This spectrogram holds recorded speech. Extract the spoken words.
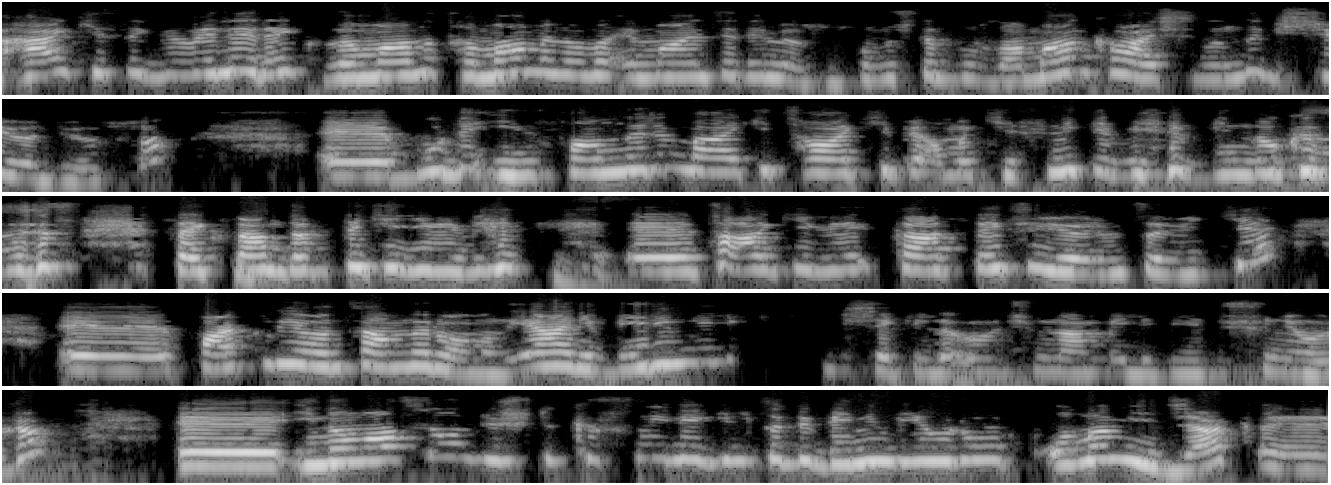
herkese güvenerek zamanı tamamen ona emanet edemiyorsun. Sonuçta bu zaman karşılığında bir şey ödüyorsun. E, burada insanların belki takibi ama kesinlikle bir 1984'teki gibi bir e, takibi kastetmiyorum tabii ki. E, farklı yöntemler olmalı. Yani verimlilik bir şekilde ölçümlenmeli diye düşünüyorum. Ee, inovasyon düştü kısmı ile ilgili tabii benim bir yorum olamayacak. Ee,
